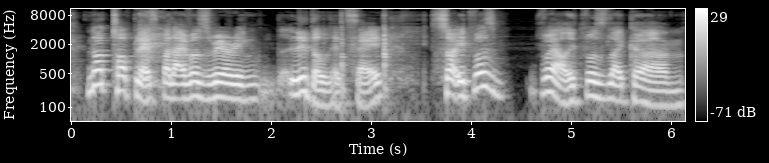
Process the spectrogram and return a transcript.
not topless, but I was wearing little, let's say. So it was well, it was like um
